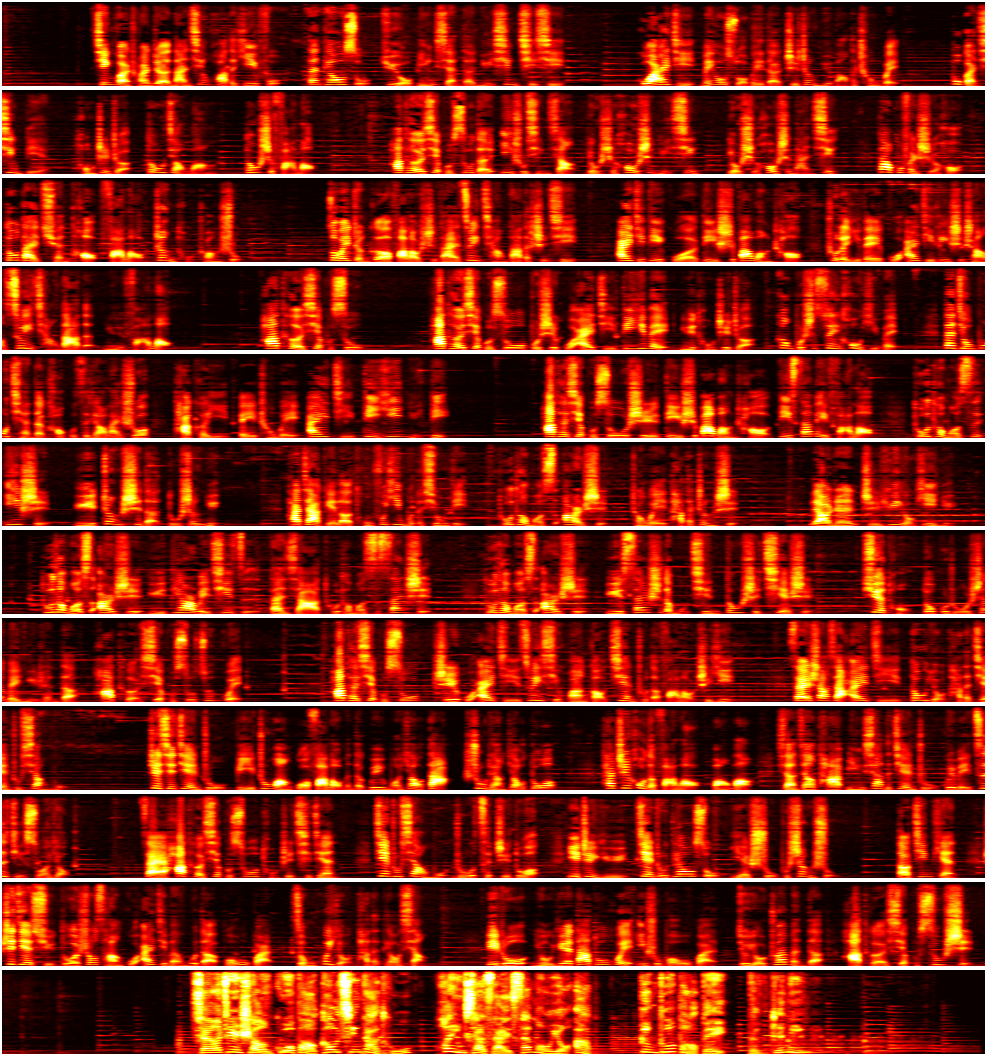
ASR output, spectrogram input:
尽管穿着男性化的衣服，但雕塑具有明显的女性气息。古埃及没有所谓的执政女王的称谓，不管性别，统治者都叫王，都是法老。哈特谢普苏的艺术形象有时候是女性，有时候是男性，大部分时候都戴全套法老正统装束。作为整个法老时代最强大的时期。埃及帝国第十八王朝出了一位古埃及历史上最强大的女法老——哈特谢普苏。哈特谢普苏不是古埃及第一位女统治者，更不是最后一位，但就目前的考古资料来说，她可以被称为埃及第一女帝。哈特谢普苏是第十八王朝第三位法老图特摩斯一世与正室的独生女，她嫁给了同父异母的兄弟图特摩斯二世。成为他的正室，两人只育有一女。图特摩斯二世与第二位妻子诞下图特摩斯三世。图特摩斯二世与三世的母亲都是妾室，血统都不如身为女人的哈特谢普苏尊贵。哈特谢普苏是古埃及最喜欢搞建筑的法老之一，在上下埃及都有他的建筑项目。这些建筑比中王国法老们的规模要大，数量要多。他之后的法老往往想将他名下的建筑归为自己所有。在哈特谢普苏统治期间，建筑项目如此之多，以至于建筑雕塑也数不胜数。到今天，世界许多收藏古埃及文物的博物馆总会有它的雕像，比如纽约大都会艺术博物馆就有专门的哈特谢普苏士。想要鉴赏国宝高清大图，欢迎下载三毛游 App。更多宝贝等着您。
